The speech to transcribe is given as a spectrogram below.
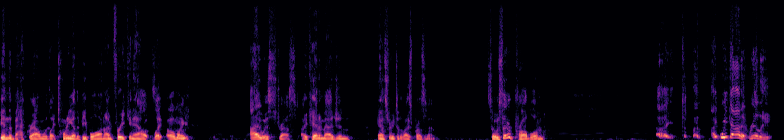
in the background with like 20 other people on. I'm freaking out. It's like, oh my I was stressed. I can't imagine answering to the vice president. So is there a problem? I, I, we got it, really.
